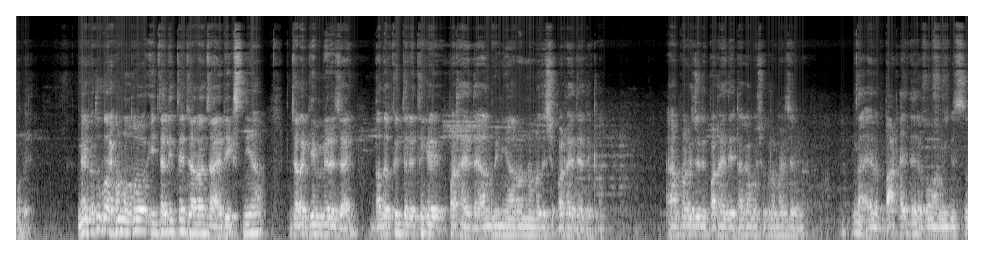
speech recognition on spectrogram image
মরে। মৃত্যু কখনো তো ইতালিতে যারা যায় রিক্স নিয়ে যারা গেম মেরে যায় তাদের তো ইতালি থেকে পাঠায় দেয় আলবেনিয়া আর অন্যান্য দেশে পাঠায় দেয় দেখলাম। আপনাকে যদি পাঠায় দেয় টাকা পয়সা গুলো মারি যাবে না? না এর পাঠাইতে এরকম আমি কিছু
